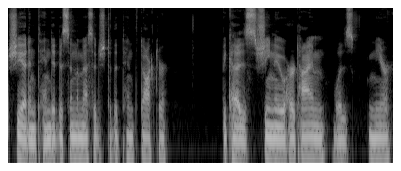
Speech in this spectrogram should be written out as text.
she had intended to send the message to the tenth Doctor because she knew her time was near?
